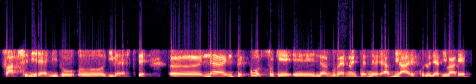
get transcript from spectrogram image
fasce di reddito eh, diverse. Eh, il, il, percorso che eh, il governo intende avviare è quello di arrivare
